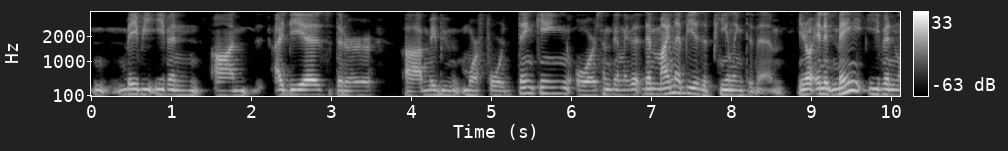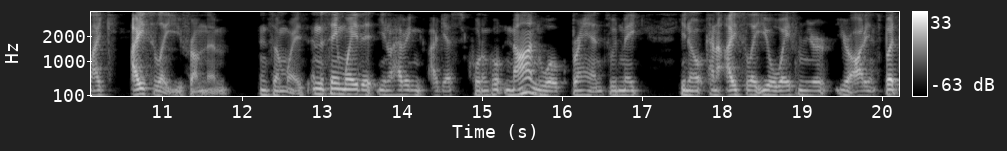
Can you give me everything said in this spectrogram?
maybe even on ideas that are uh, maybe more forward thinking or something like that that might not be as appealing to them, you know, and it may even like isolate you from them in some ways. In the same way that, you know, having, I guess, quote unquote, non woke brands would make, you know, kind of isolate you away from your, your audience. But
